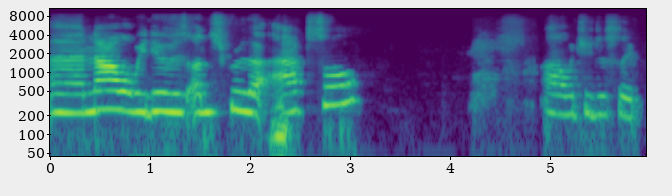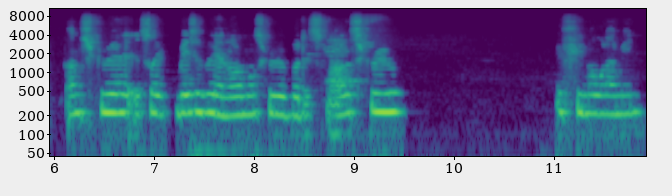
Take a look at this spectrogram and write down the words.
and now what we do is unscrew the axle, uh, which you just like unscrew it. It's like basically a normal screw, but it's not a screw. If you know what I mean.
